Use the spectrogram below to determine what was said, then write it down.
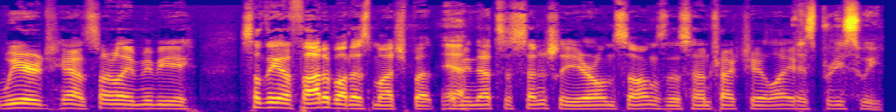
weird. Yeah, it's not really maybe. Something I've thought about as much, but Yeah. I mean that's essentially your own songs, the soundtrack to your life. It's pretty sweet.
